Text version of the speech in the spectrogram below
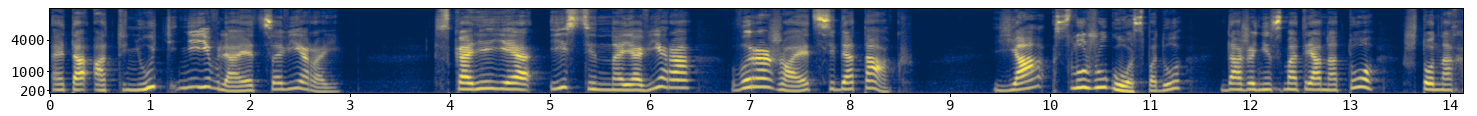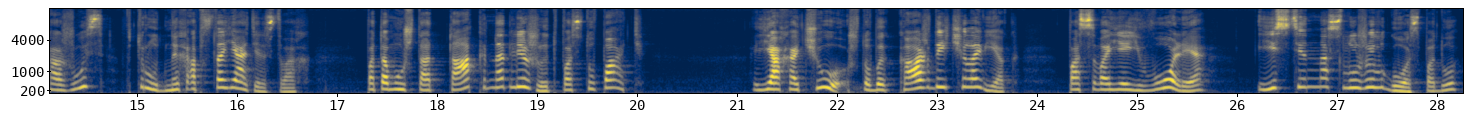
это отнюдь не является верой. Скорее, истинная вера выражает себя так. Я служу Господу, даже несмотря на то, что нахожусь в трудных обстоятельствах потому что так надлежит поступать. Я хочу, чтобы каждый человек по своей воле истинно служил Господу,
